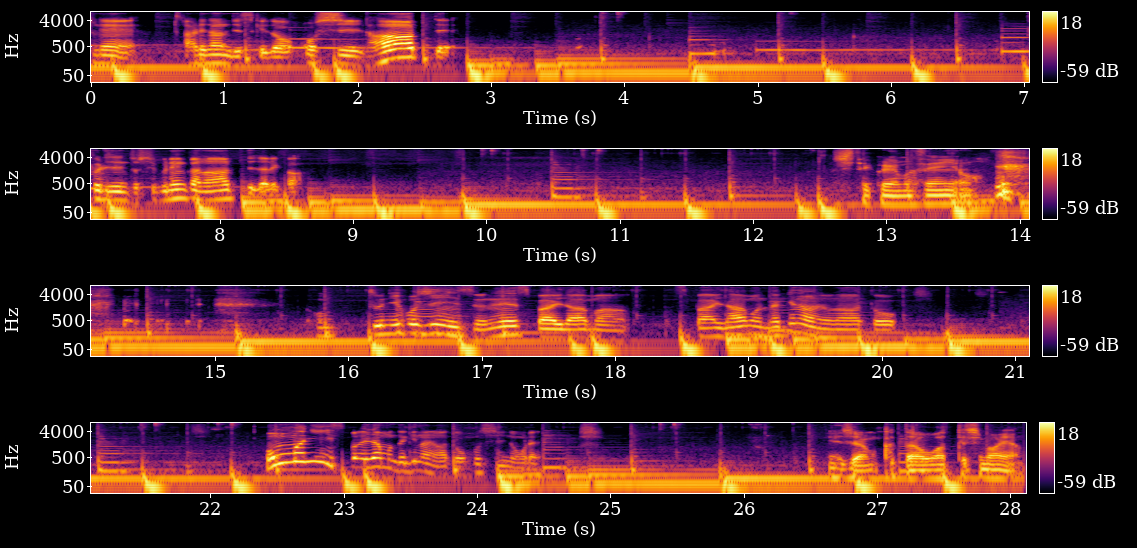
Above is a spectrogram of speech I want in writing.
と、ね、あれなんですけど、欲しいなーって。プレゼントしてくれんかなーって誰か。してくれませんよ。本当に欲しいんですよね、スパイダーマン。スパイダーマンだけなのよな、あと。ほんまにスパイダーマンだけなのあと欲しいの、俺。いやじゃあもう買ったら終わってしまうやん。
